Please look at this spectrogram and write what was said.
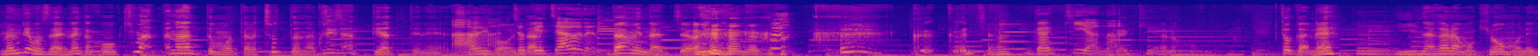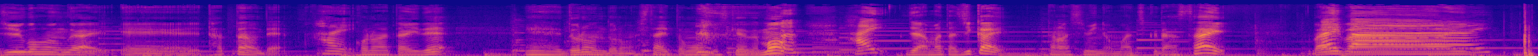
なんでもさなんかこう決まったなって思ったらちょっとなくしちゃってやってね。あ最後ーちょけちゃうねんダメになっちゃうね。なんかこうクックちゃう楽器やなガキやろほんまに。とかね。うん。言いながらも今日もね15分ぐらい、えー経ったのではい。この辺りで、えードロンドロンしたいと思うんですけれども。はい。じゃあまた次回楽しみにお待ちください。バイバーイ。バイバーイ。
